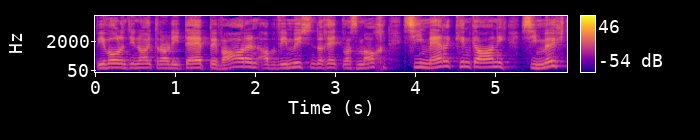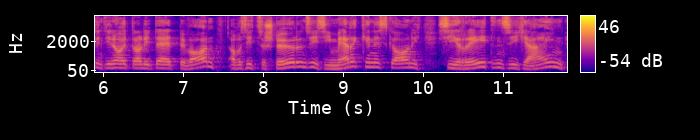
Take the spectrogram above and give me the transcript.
wir wollen die Neutralität bewahren, aber wir müssen doch etwas machen. Sie merken gar nicht, sie möchten die Neutralität bewahren, aber sie zerstören sie, sie merken es gar nicht, sie reden sich ein,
